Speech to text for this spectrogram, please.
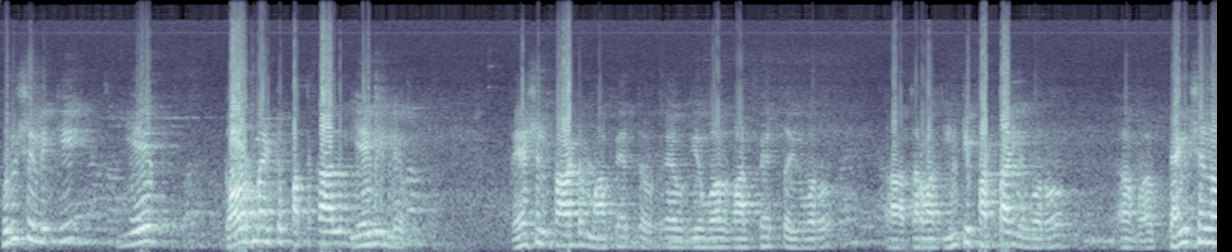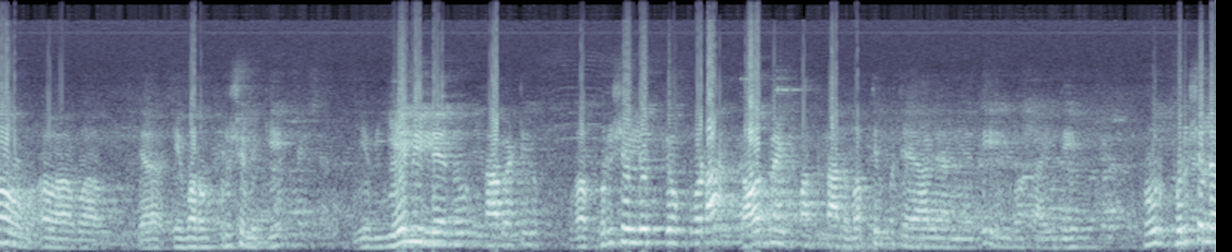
పురుషులకి ఏ గవర్నమెంట్ పథకాలు ఏమీ లేవు. రేషన్ కార్డు మా పేరుతో ఇవ్వరు వాళ్ళ పేరుతో ఇవ్వరు. తర్వాత ఇంటి పట్టా ఇవ్వరు పెన్షన్ ఇవ్వరు పురుషులకి ఇవి ఏమీ లేదు కాబట్టి పురుషులకి కూడా గవర్నమెంట్ పథకాలు వర్తింపజేయాలి అనేది ఒక ఇది. పురుషులు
